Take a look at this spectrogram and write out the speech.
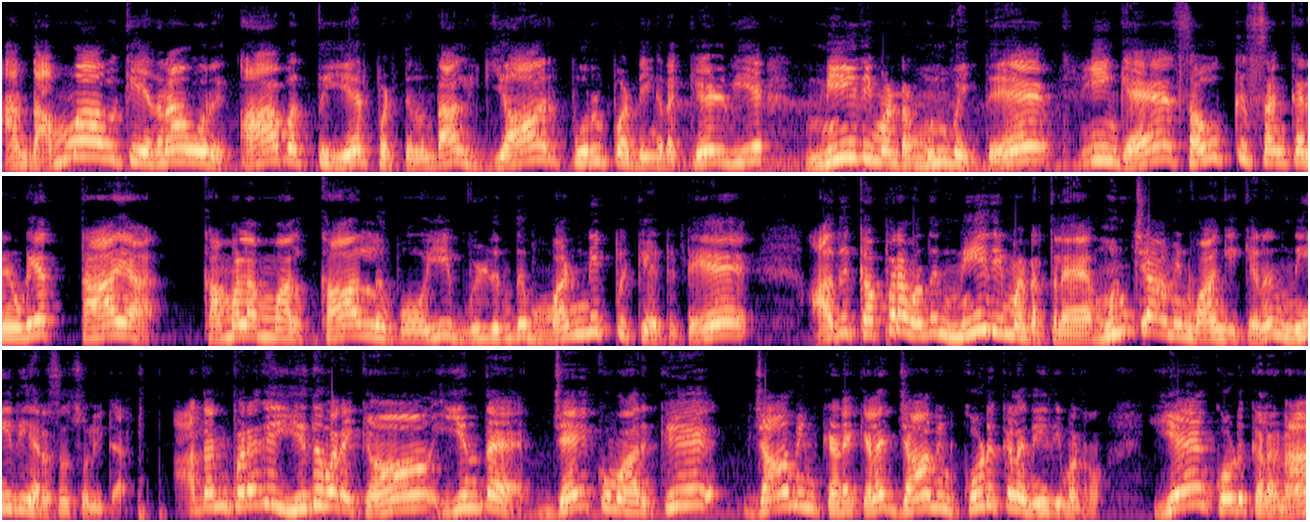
அந்த அம்மாவுக்கு எதனா ஒரு ஆபத்து ஏற்பட்டிருந்தால் யார் பொறுப்பு அப்படிங்கிற கேள்வியை நீதிமன்றம் முன்வைத்து நீங்கள் சவுக்கு சங்கரனுடைய தாயார் கமலம்மாள் காலில் போய் விழுந்து மன்னிப்பு கேட்டுட்டு அதுக்கப்புறம் வந்து நீதிமன்றத்தில் முன்ஜாமீன் வாங்கிக்கணும் நீதியரசர் சொல்லிட்டார். அதன் பிறகு இதுவரைக்கும் இந்த ஜெயக்குமாருக்கு ஜாமீன் கிடைக்கல ஜாமீன் கொடுக்கல நீதிமன்றம். ஏன் கொடுக்கலன்னா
